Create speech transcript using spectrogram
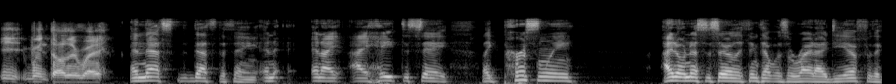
it went the other way. and that's that's the thing and and i i hate to say like personally i don't necessarily think that was the right idea for the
